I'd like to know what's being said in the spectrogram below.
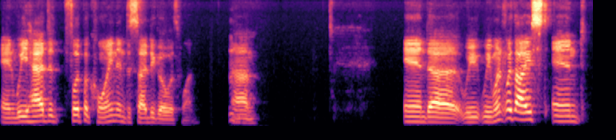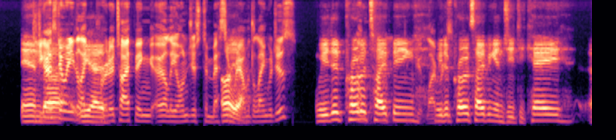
And we had to flip a coin and decide to go with one. Mhm. Um, and uh, we we went with Iced and and Did you guys uh, do any like had- prototyping early on just to mess Oh, around yeah. with the languages? we did prototyping. good We did prototyping in GTK, uh,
